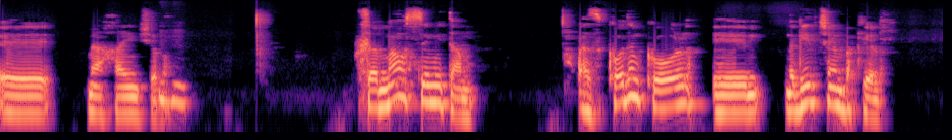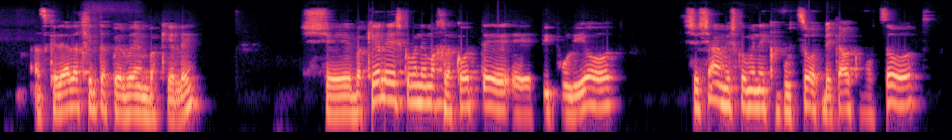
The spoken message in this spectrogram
אה, מהחיים שלו. מהמם. עכשיו מה עושים איתם? אז קודם כל אה, נגיד שהם בכלא, אז כדאי להתחיל לטפל בהם בכלא, שבכלא יש כל מיני מחלקות אה, אה, טיפוליות, ששם יש כל מיני קבוצות, בעיקר קבוצות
